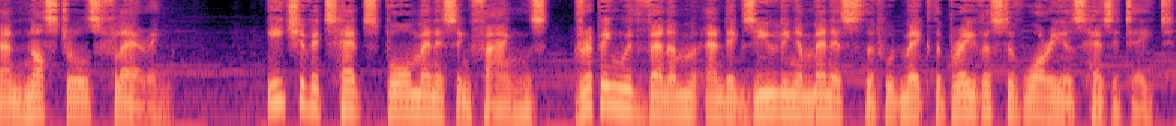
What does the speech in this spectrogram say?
and nostrils flaring. Each of its heads bore menacing fangs, dripping with venom and exuding a menace that would make the bravest of warriors hesitate.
